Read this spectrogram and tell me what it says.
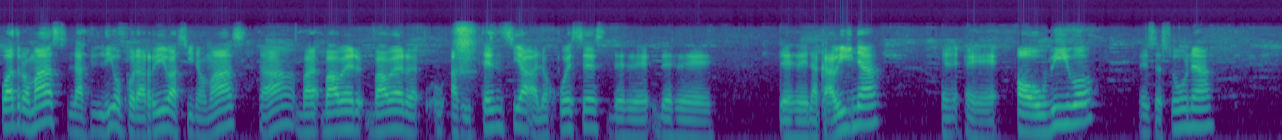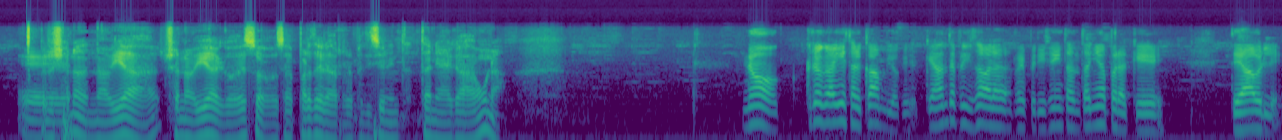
Cuatro más, las digo por arriba así nomás, ¿tá? Va, va a haber, va a haber asistencia a los jueces desde, desde, desde la cabina, eh, eh, o vivo, esa es una. Pero Eh, ya no, no había, ya no había algo de eso, o sea, aparte de la repetición instantánea de cada una. No, creo que ahí está el cambio, que, que antes precisaba la repetición instantánea para que te hable.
